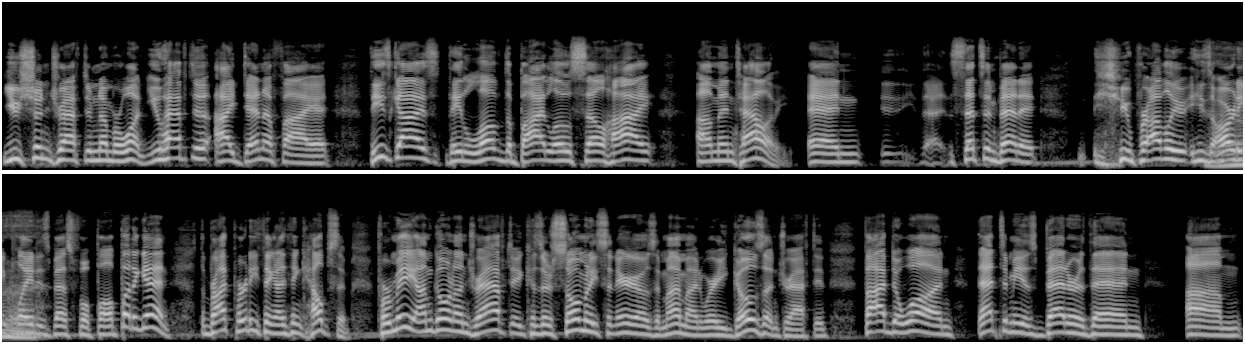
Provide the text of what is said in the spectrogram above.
You shouldn't draft him number one. You have to identify it. These guys, they love the buy low, sell high uh, mentality. And uh, Stetson Bennett, you probably he's already played his best football. But again, the Brock Purdy thing I think helps him. For me, I'm going undrafted because there's so many scenarios in my mind where he goes undrafted, five to one. That to me is better than um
